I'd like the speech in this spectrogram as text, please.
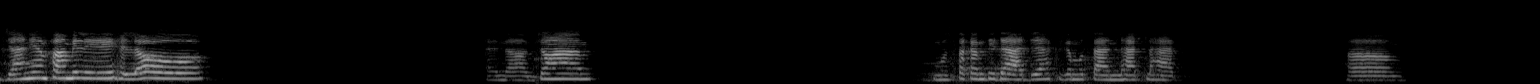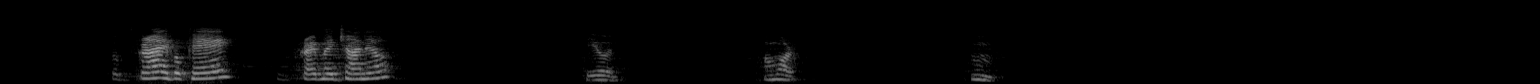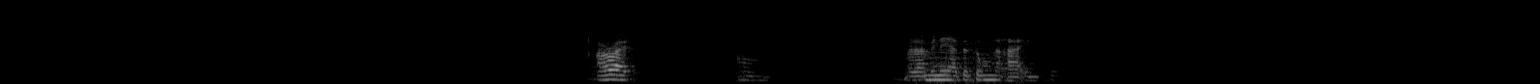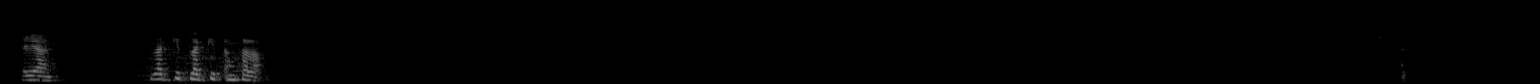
Johnny and family, hello. And uh, John. Kumusta kandidada, kagamutan, lahat-lahat. Um, subscribe, okay? Subscribe my channel. Yun. One more. Mm. Alright. Um, marami na yata itong nakain ko. Ayan. Lagkit-lagkit ang sarap.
